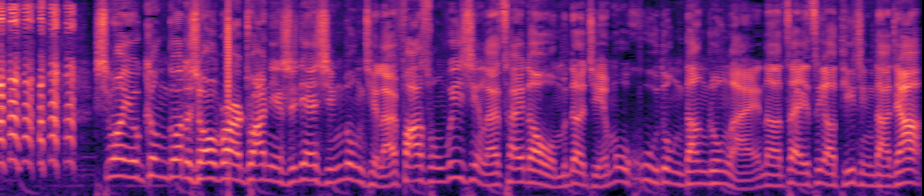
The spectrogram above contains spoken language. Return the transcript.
希望有更多的小伙伴抓紧时间行动起来，发送微信来参与到我们的节目互动当中来。那再一次要提醒大家，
